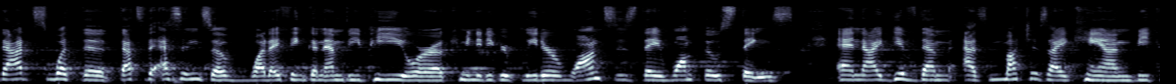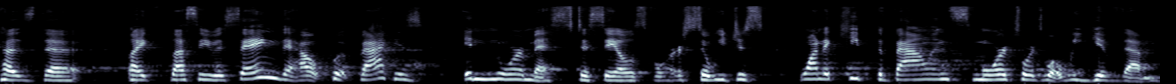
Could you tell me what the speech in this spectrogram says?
that's what the that's the essence of what I think an MVP or a community group leader wants is they want those things. And I give them as much as I can because the like Leslie was saying, the output back is enormous to Salesforce. So we just want to keep the balance more towards what we give them.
